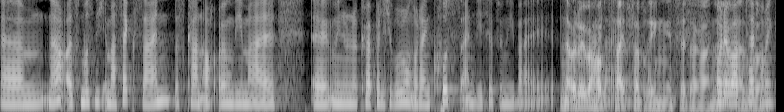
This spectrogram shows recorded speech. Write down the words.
Ähm, ne? Es muss nicht immer Sex sein, das kann auch irgendwie mal äh, irgendwie nur eine körperliche Berührung oder ein Kuss sein, wie es jetzt irgendwie bei Na, oder überhaupt Zeit verbringen, etc. Ne? oder überhaupt Also- Zeit verbringen,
